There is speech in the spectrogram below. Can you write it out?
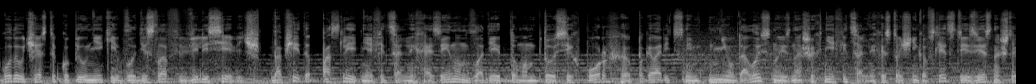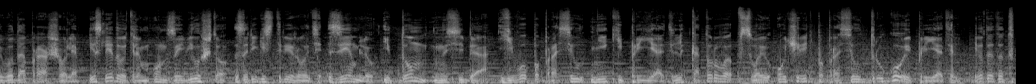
года участок купил некий Владислав Велисевич. Вообще, это последний официальный хозяин, он владеет домом до сих пор. Поговорить с ним не удалось, но из наших неофициальных источников следствия известно, что его допрашивали. Исследователям он заявил, что зарегистрировать землю и дом на себя его попросил некий приятель, которого, в свою очередь, попросил другой приятель. И вот этот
